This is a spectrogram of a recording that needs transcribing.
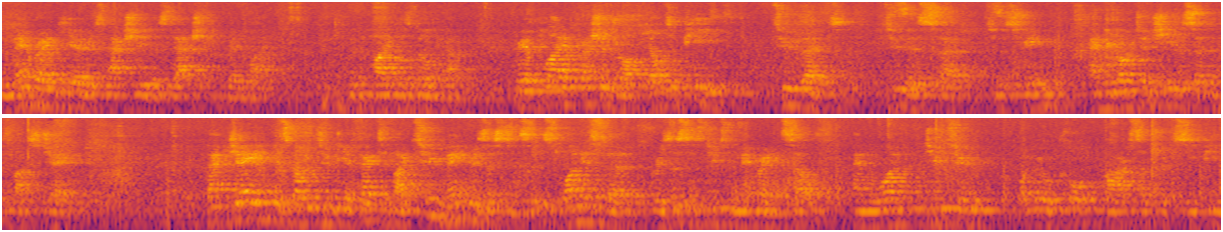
The membrane here is actually this dashed red line with the particles building up. We apply a pressure drop, delta P, to that to this uh, to the stream, and we're going to achieve a certain flux J. That J is going to be affected by two main resistances. One is the resistance due to the membrane itself, and one due to what we will call R subscript CP,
